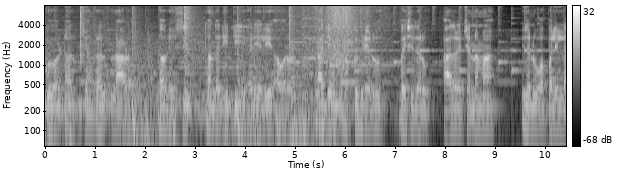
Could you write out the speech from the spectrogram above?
governor general lord Dalhousie ತಂದ ನೀತಿ ಅಡಿಯಲ್ಲಿ ಅವರ ರಾಜ್ಯವನ್ನು ಹಕ್ಕು ಹಿಡಿಯಲು ಬಯಸಿದರು. ಆದರೆ ಚೆನ್ನಮ್ಮ ಇದನ್ನು ಒಪ್ಪಲಿಲ್ಲ.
